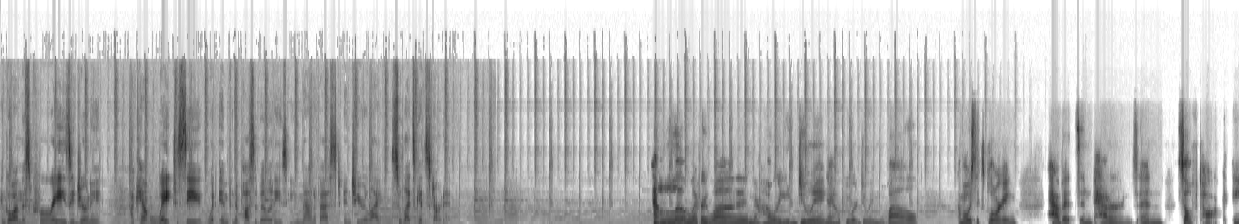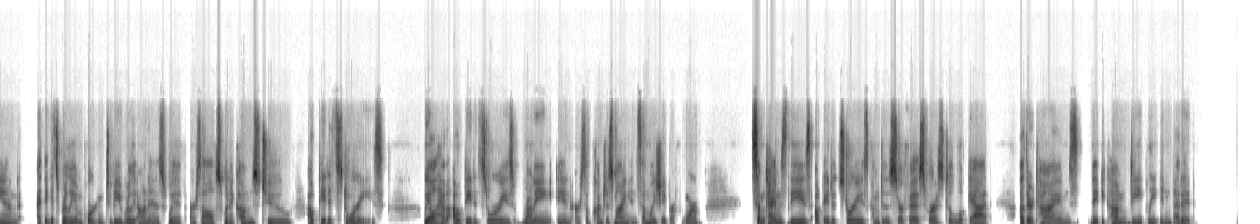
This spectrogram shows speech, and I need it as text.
and go on this crazy journey. I can't wait to see what infinite possibilities you manifest into your life. So let's get started. Hello, everyone. How are you doing? I hope you are doing well. I'm always exploring habits and patterns and self talk. And I think it's really important to be really honest with ourselves when it comes to outdated stories. We all have outdated stories running in our subconscious mind in some way, shape, or form. Sometimes these outdated stories come to the surface for us to look at. Other times they become deeply embedded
